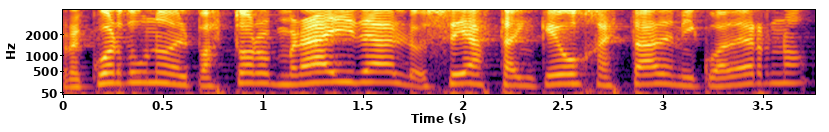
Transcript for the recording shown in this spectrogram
Recuerdo uno del pastor Mraida, lo sé hasta en qué hoja está de mi cuaderno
